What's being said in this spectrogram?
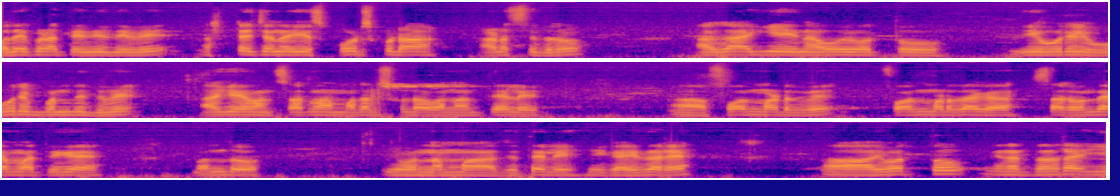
ಒದೆ ಕೂಡ ತಿಂದಿದ್ದೀವಿ. ಅಷ್ಟೇ ಚೆನ್ನಾಗಿ ಸ್ಪೋರ್ಟ್ಸ್ ಕೂಡ ಆಡಿಸ್ತಿದ್ರು. ಹಾಗಾಗಿ ನಾವು ಇವತ್ತು ಈ ಊರಿಗೆ ಊರಿಗೆ ಬಂದಿದ್ವಿ. ಹಾಗೆ ಒಂದು ಸರ್ನ ಮಾತಾಡಿಸ್ಕೊಂಡು ಹೋಗೋಣ ಅಂತೇಳಿ ಫೋನ್ ಮಾಡಿದ್ವಿ. ಫೋನ್ ಮಾಡಿದಾಗ ಸರ್ ಒಂದೇ ಮಾತಿಗೆ ಬಂದು, ಇವರು ನಮ್ಮ ಜೊತೇಲಿ ಈಗ ಇದ್ದಾರೆ ಇವತ್ತು ಏನಂತಂದರೆ ಈ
